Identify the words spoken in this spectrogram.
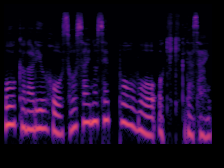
大川隆法総裁の説法をお聞きください。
